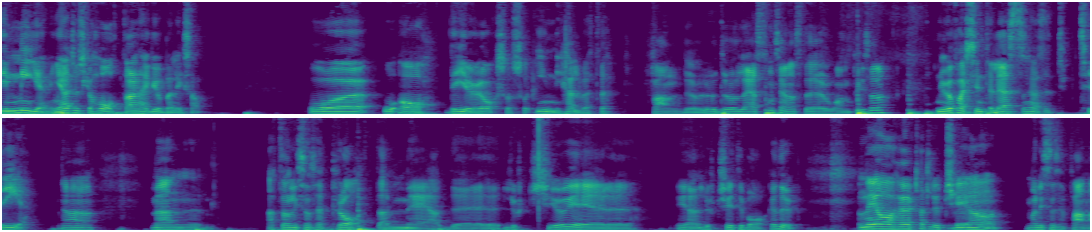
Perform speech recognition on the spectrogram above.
det är meningen att du ska hata den här gubben liksom. Och, och ja, det gör jag också så in i helvete. Fan, du, du, du har läst de senaste One Piece eller? Nu har jag faktiskt inte läst den senaste typ tre. Ja. Men att de liksom så pratar med eh, Lucio är... Ja, Lucio är tillbaka typ. Men jag har hört att Lucci, ja. Man liksom säger fan,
